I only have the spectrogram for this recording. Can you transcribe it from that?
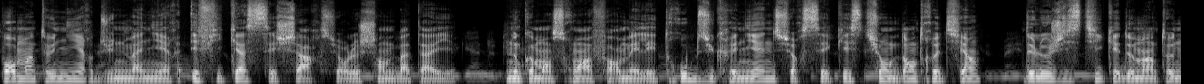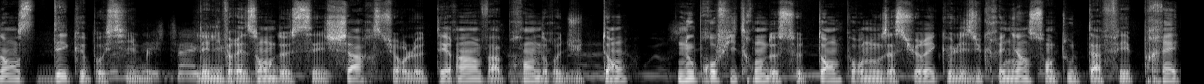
pour maintenir d'une manière efficace ces chars sur le champ de bataille. Nous commencerons à former les troupes ukrainiennes sur ces questions d'entretien de logistique et de maintenance dès que possible. Les livraisons de ces chars sur le terrain va prendre du temps. Nous profiterons de ce temps pour nous assurer que les Ukrainiens sont tout à fait prêts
